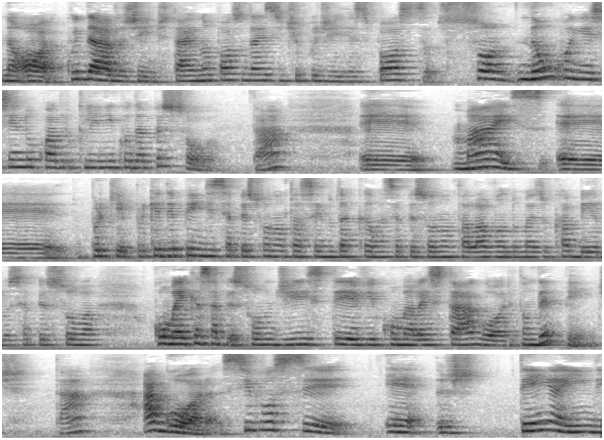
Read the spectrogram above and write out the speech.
Não, ó, cuidado, gente, tá? Eu não posso dar esse tipo de resposta só não conhecendo o quadro clínico da pessoa, tá? É, mas, é, por quê? Porque depende se a pessoa não tá saindo da cama, se a pessoa não tá lavando mais o cabelo, se a pessoa. Como é que essa pessoa um dia esteve, como ela está agora. Então depende, tá? Agora, se você é, tem ainda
